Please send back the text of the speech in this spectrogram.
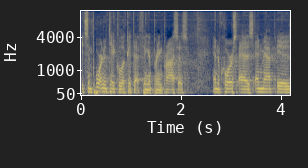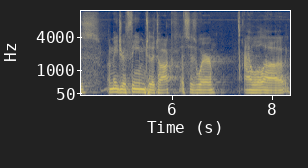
it's important to take a look at that fingerprinting process. And of course, as Nmap is a major theme to the talk, this is where I will, uh,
